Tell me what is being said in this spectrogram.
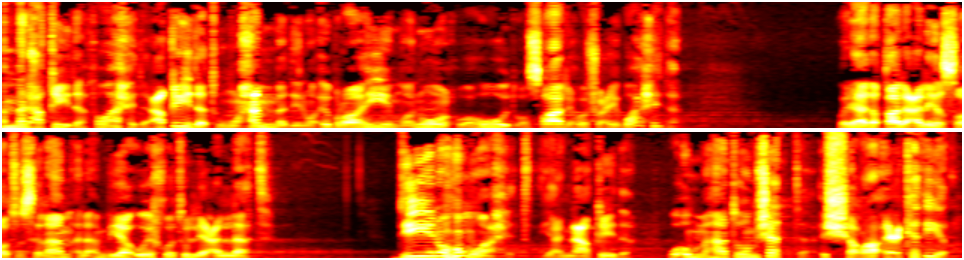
أما العقيدة فواحدة. عقيدة محمد وإبراهيم ونوح وهود وصالح وشعيب واحدة. ولهذا قال عليه الصلاة والسلام الأنبياء إخوة لعلات. دينهم واحد يعني العقيدة. وأمهاتهم شتى. الشرائع كثيرة.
